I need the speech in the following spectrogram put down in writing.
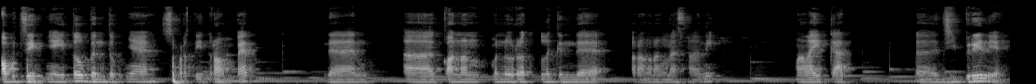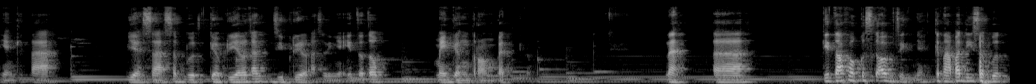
objeknya itu bentuknya seperti trompet dan uh, konon menurut legenda orang-orang Nasrani malaikat uh, Jibril ya yang kita biasa sebut Gabriel kan Jibril aslinya itu tuh megang trompet gitu. Nah uh, kita fokus ke objeknya. Kenapa disebut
